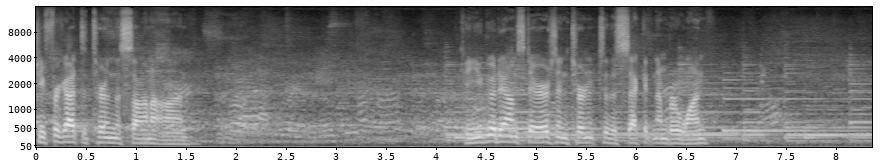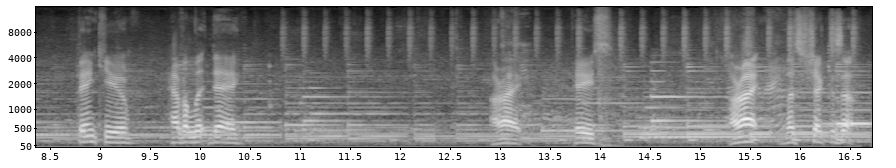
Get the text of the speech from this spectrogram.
She forgot to turn the sauna on. Can you go downstairs and turn it to the second number one? Thank you. Have a lit day. All right. Peace. All right. Let's check this out.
